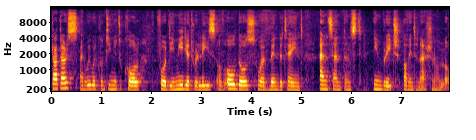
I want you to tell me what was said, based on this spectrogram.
Tatars, and we will continue to call for the immediate release of all those who have been detained and sentenced in breach of international law.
